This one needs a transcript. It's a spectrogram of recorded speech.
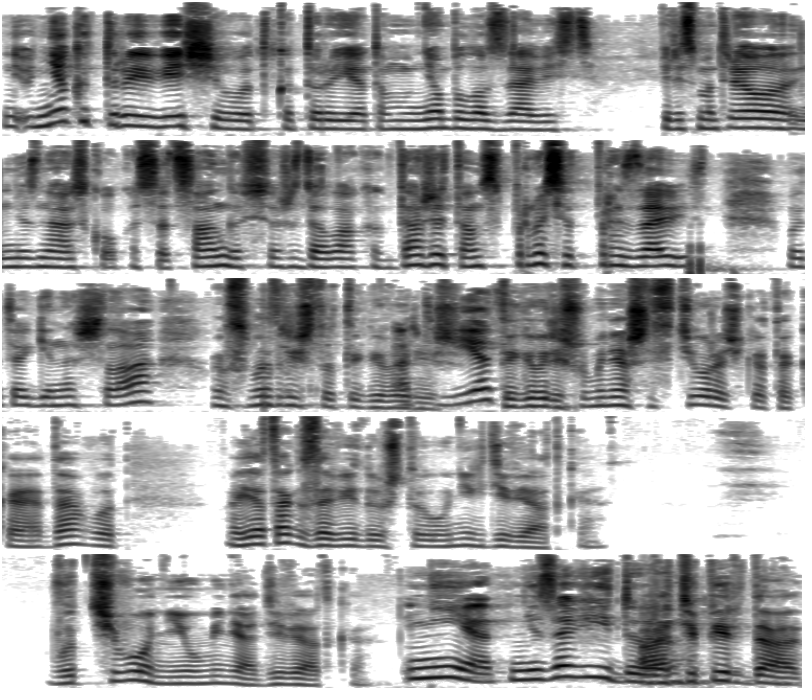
некоторые вещи, вот, которые я там, у меня была зависть. Пересмотрела, не знаю сколько, сатсанга, все ждала, когда же там спросят про зависть. В итоге нашла. Ну, смотри, что ты говоришь. Ответ. Ты говоришь, у меня шестерочка такая, да, вот. А я так завидую, что у них девятка. Вот чего не у меня девятка? Нет, не завидую. А теперь, да,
